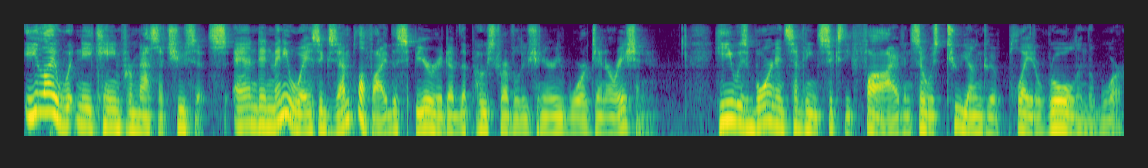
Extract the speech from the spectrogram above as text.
Eli Whitney came from Massachusetts and in many ways exemplified the spirit of the post Revolutionary War generation. He was born in 1765 and so was too young to have played a role in the war.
